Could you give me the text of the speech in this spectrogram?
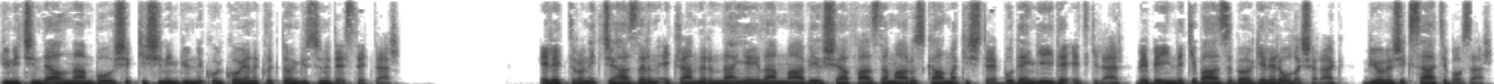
Gün içinde alınan bu ışık kişinin günlük uyku uyanıklık döngüsünü destekler. Elektronik cihazların ekranlarından yayılan mavi ışığa fazla maruz kalmak işte bu dengeyi de etkiler ve beyindeki bazı bölgelere ulaşarak biyolojik saati bozar.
